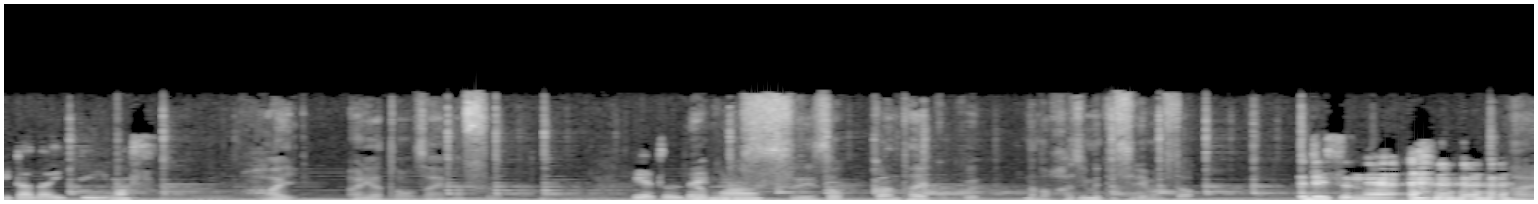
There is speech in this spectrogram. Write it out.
いただいています。はい。ありがとうございます。ありがとうございます。水族館大国なの初めて知りました。ですね。は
